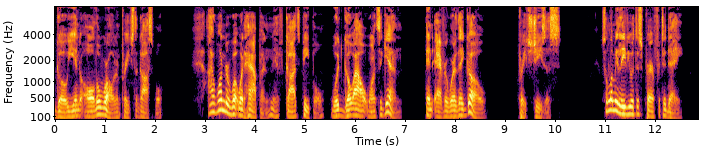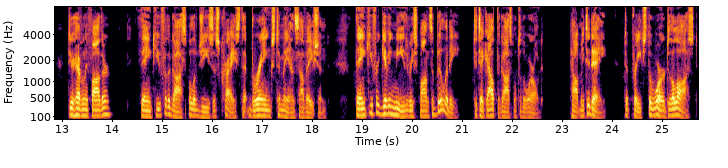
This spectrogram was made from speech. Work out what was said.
Go ye into all the world and preach the gospel. I wonder what would happen if God's people would go out once again and everywhere they go, preach Jesus. So let me leave you with this prayer for today. Dear Heavenly Father, thank you for the gospel of Jesus Christ that brings to man salvation. Thank you for giving me the responsibility to take out the gospel to the world. Help me today to preach the word to the lost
